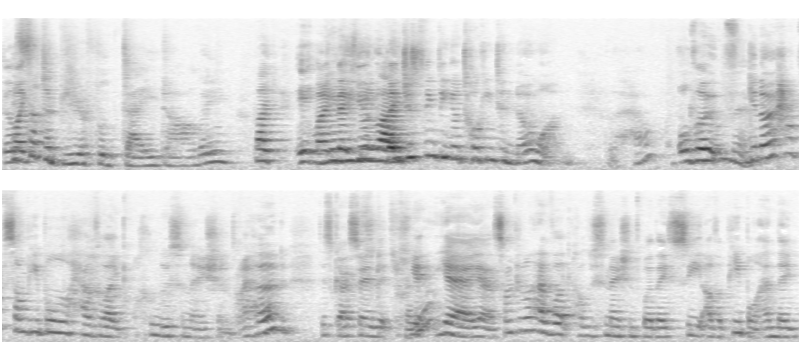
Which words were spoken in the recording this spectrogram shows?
they're it's like such a beautiful day, darling. Like it like gives they you like they just think that you're talking to no one. the hell. Although you know how some people have like hallucinations. I heard this guy say that yeah, yeah, yeah. Some people have like hallucinations where they see other people and they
